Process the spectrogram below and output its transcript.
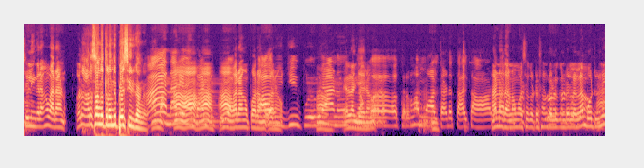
சொல்லிங்கிறாங்க வரானு. ஆனா அரசாங்கத்துல இருந்து பேசியிருக்காங்க. ஆமா. ஆ வராங்க போகிறாங்க வராங்க. எல்லாம் தாட அன்னதானம் மொசக்கட்டை சுண்டல் கிண்டல் எல்லாம் போட்டுக்கின்னு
